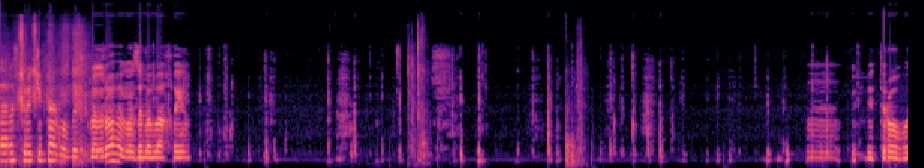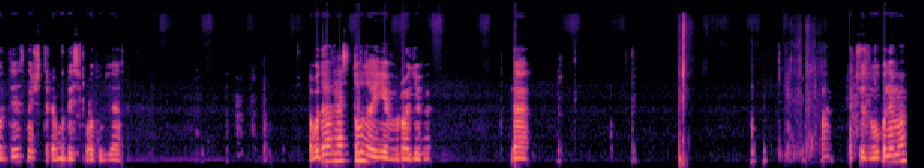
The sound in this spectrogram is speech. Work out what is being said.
Зараз, коротше, ферму швидко зробимо, забабахаємо. М, Відро води, значить треба десь воду взяти. А вода в нас тут є, вроді би. Да. А, а чи звуку нема?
